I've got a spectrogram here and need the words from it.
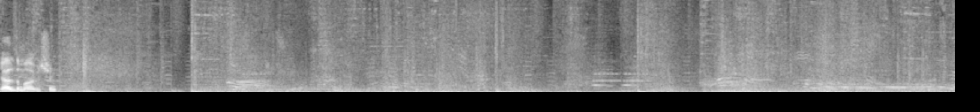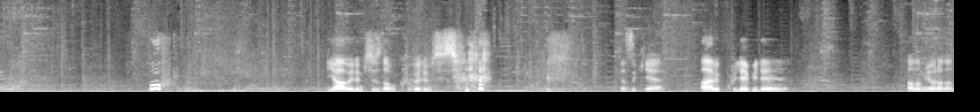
Geldim abiciğim. Ya ölümsüz lavuk, ölümsüz. Yazık ya. Abi kule bile tanımıyor adam.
